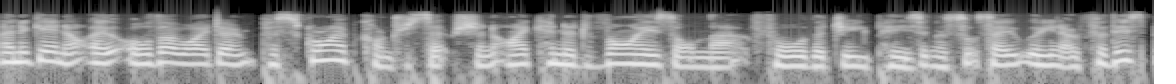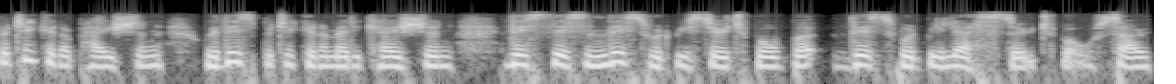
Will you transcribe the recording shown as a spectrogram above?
And again, I, although I don't prescribe contraception, I can advise on that for the GPs and sort of say, well, you know, for this particular patient with this particular medication, this, this, and this would be suitable, but this would be less suitable. So,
